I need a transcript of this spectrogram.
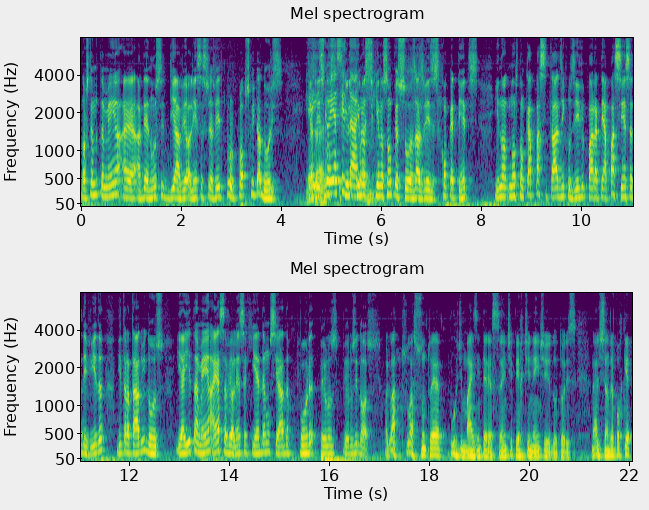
nós temos também a, a, denúncia de a violência seja feita por próprios cuidadores. Que, é às vezes, que eu ia citar que, que, não, que não são pessoas, às vezes, competentes e não, não, estão capacitados, inclusive, para ter a paciência devida de tratar do idoso. E aí também há essa violência que é denunciada por, pelos, pelos idosos. Olha, o assunto é por demais interessante e pertinente, doutores né, Alexandra? Porque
